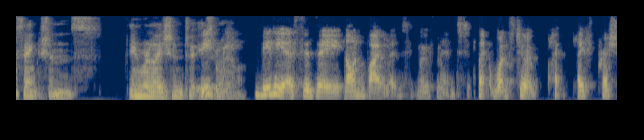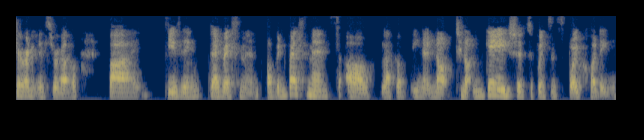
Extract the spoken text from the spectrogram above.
sanctions? In relation to Israel? BDS is a non-violent movement. It wants to place pressure on Israel by using divestment of investments, of lack of, you know, not to not engage, and so for instance, boycotting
